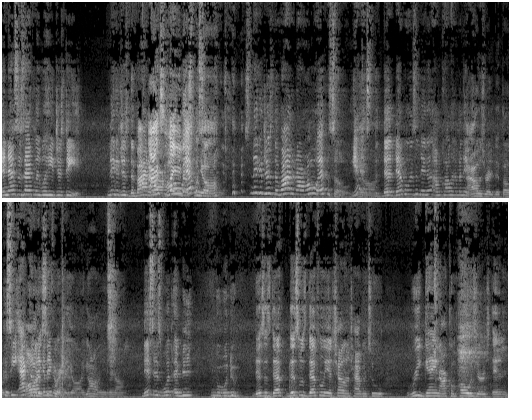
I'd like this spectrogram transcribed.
and that's exactly what he just did Nigga just divided our whole episode. this nigga just divided our whole episode. Yes, the, the, devil is a nigga. I'm calling him a nigga. I was ready to throw because he acting like a nigga right y'all. Y'all don't even know. This is what a beat would do. This is def. This was definitely a challenge having to regain our composures and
